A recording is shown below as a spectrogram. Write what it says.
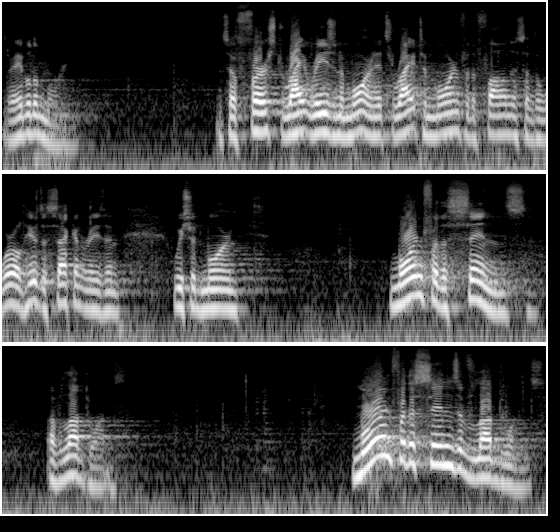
they're able to mourn. And so, first, right reason to mourn. It's right to mourn for the fallenness of the world. Here's the second reason we should mourn mourn for the sins of loved ones. Mourn for the sins of loved ones.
